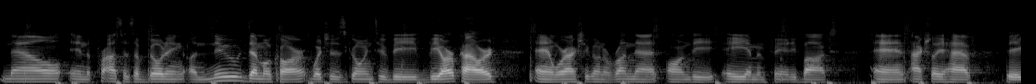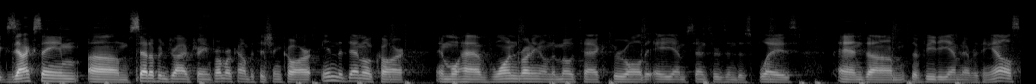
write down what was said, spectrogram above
now in the process of building a new demo car, which is going to be VR powered and we're actually going to run that on the AEM Infinity box and actually have the exact same um, setup and drivetrain from our competition car in the demo car, and we'll have one running on the Motec through all the AEM sensors and displays and um, the VDM and everything else,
